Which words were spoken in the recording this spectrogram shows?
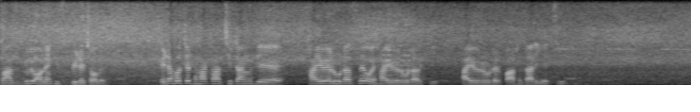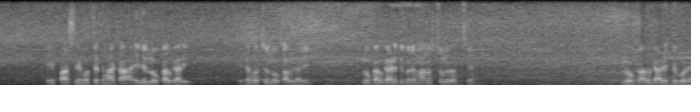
বাসগুলি অনেক স্পিডে চলে। এটা হচ্ছে ঢাকা চিটাং যে হাইওয়ে রোড আছে, ওই হাইওয়ে রোড আর কি। হাইওয়ে রোডের পাশে দাঁড়িয়েছি। এই পাশে হচ্ছে ঢাকা, এই যে লোকাল গাড়ি, এটা হচ্ছে লোকাল গাড়ি। লোকাল গাড়িতে করে মানুষ চলে যাচ্ছে। লোকাল গাড়িতে করে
